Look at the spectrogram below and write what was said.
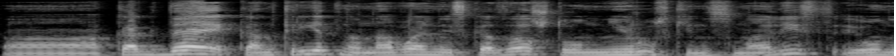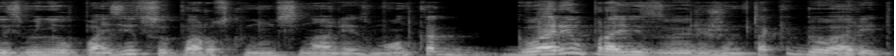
А, когда конкретно Навальный сказал, что он не русский националист, и он изменил позицию по русскому национализму? Он как говорил про визовый режим, так и говорит.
